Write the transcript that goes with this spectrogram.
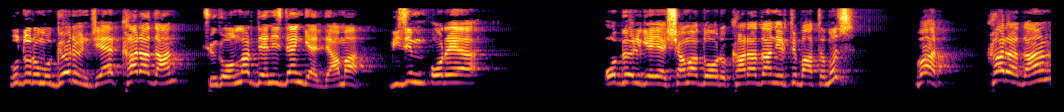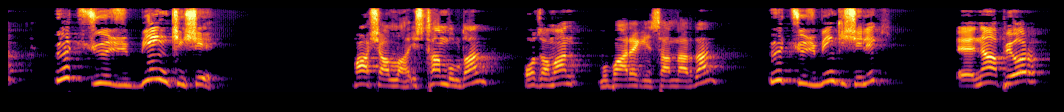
bu durumu görünce karadan çünkü onlar denizden geldi ama bizim oraya o bölgeye Şam'a doğru karadan irtibatımız var. Karadan 300 bin kişi maşallah İstanbul'dan o zaman mübarek insanlardan 300 bin kişilik e, ne yapıyor?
